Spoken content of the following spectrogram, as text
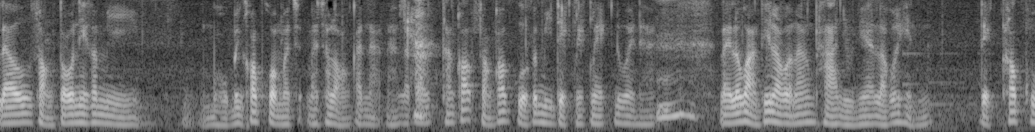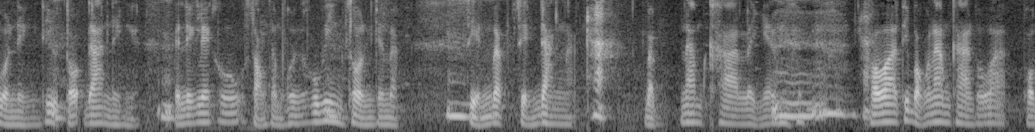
แล้วสองโต๊ะเนี่ยก็มีโอ้โหเป็นครอบครัวมามาฉลองกันนะนะแล้วก็ทั้งครอบสองครอบครัวก็มีเด็กเล็ก ๆ ด้วยนะในระหว่างที่เรานั่งทานอยู่เนี่ยเราก็เห็นเด็กครอบครัวหนึ่งที่อยู่โต๊ะด้านหนึ่งเนี่ยเป็นเล็กๆเขาสองสามคนเขาก็วิ่งซนกันแบบเสียงแบบเสียงดังอะค่ะแบบน้ำคาญอะไรอย่างเงี้ยนะเพราะว่าที่บอกว่าน้ำคาญเพราะว่าผม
